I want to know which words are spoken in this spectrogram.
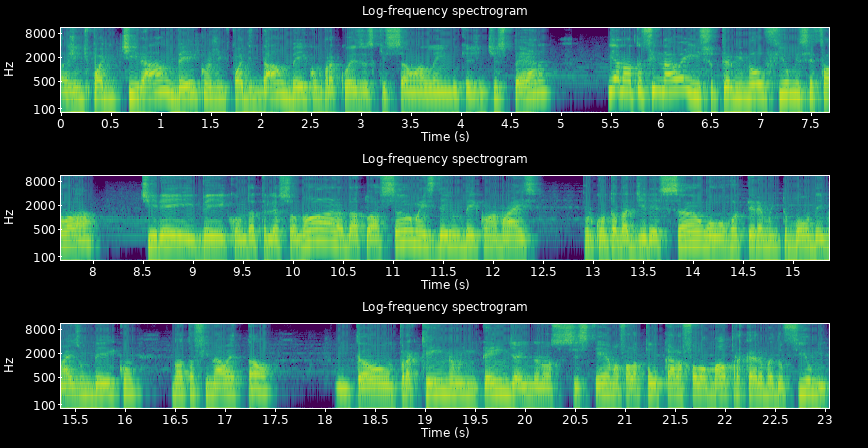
A gente pode tirar um bacon, a gente pode dar um bacon para coisas que são além do que a gente espera. E a nota final é isso. Terminou o filme e você fala, ó, tirei bacon da trilha sonora, da atuação, mas dei um bacon a mais por conta da direção, ou o roteiro é muito bom, dei mais um bacon, nota final é tal. Então, para quem não entende ainda o nosso sistema, fala, pô, o cara falou mal pra caramba do filme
